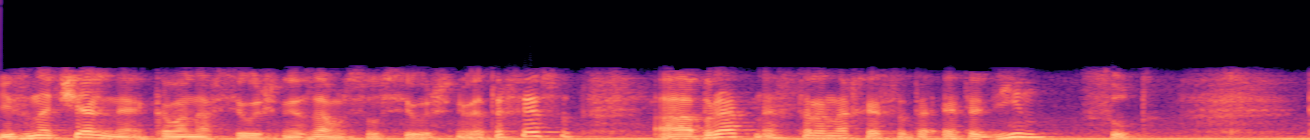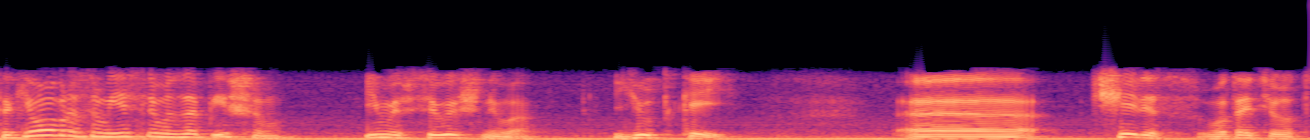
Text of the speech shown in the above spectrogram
Изначальная кавана Всевышнего, замысел Всевышнего – это хесад, а обратная сторона хесада – это дин, суд. Таким образом, если мы запишем имя Всевышнего Юд Кей э, через вот эти вот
